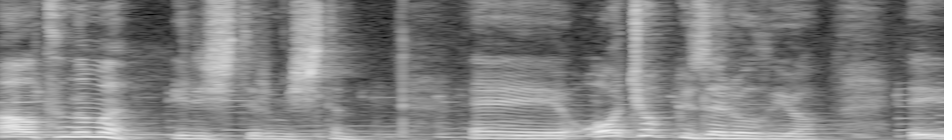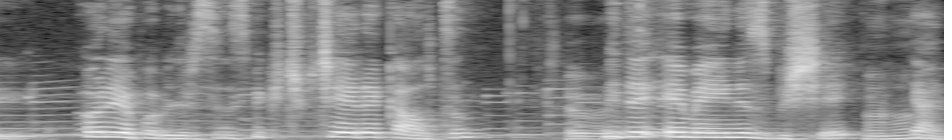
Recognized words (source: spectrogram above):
altınımı iliştirmiştim. Ee, o çok güzel oluyor. Ee, öyle yapabilirsiniz. Bir küçük çeyrek altın. Evet. Bir de emeğiniz bir şey. Yani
